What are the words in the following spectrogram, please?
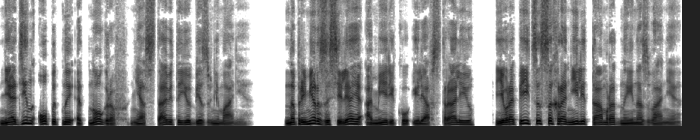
Ни один опытный этнограф не оставит ее без внимания. Например, заселяя Америку или Австралию, европейцы сохранили там родные названия.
